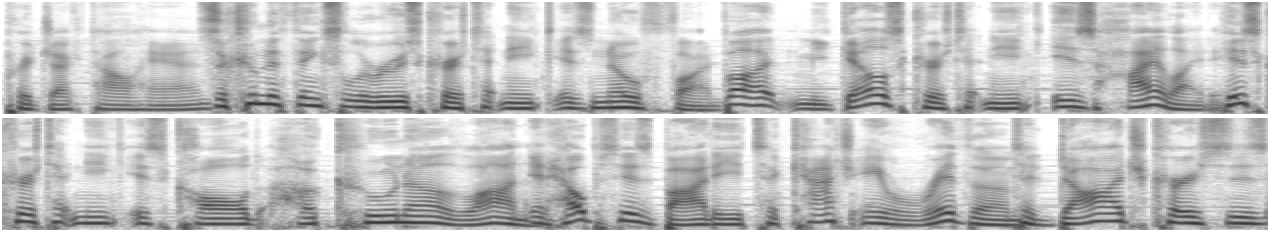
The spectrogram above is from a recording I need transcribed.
projectile hand. Sukuna thinks LaRue's curse technique is no fun, but Miguel's curse technique is highlighted. His curse technique is called Hakuna Laana. It helps his body to catch a rhythm to dodge curses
